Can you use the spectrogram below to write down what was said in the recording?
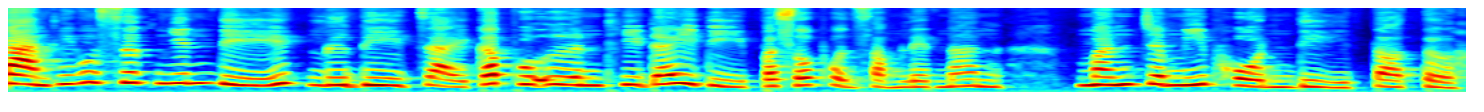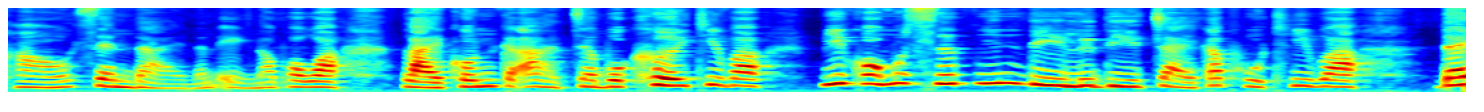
การที่รู้สึกยินดี หรือดีใจกับผู้อื่นที่ได้ดีประสบผลสำเร็จนั่น มันจะมีผลดีต่อเตอเฮาเส้นใดนั่นเองเนาะเพราะว่าหลายคนก็อาจจะบ่เคยที่ว่ามีความรู้สึกยินดีหรือดีใจกับผู้ที่ว่า ได้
